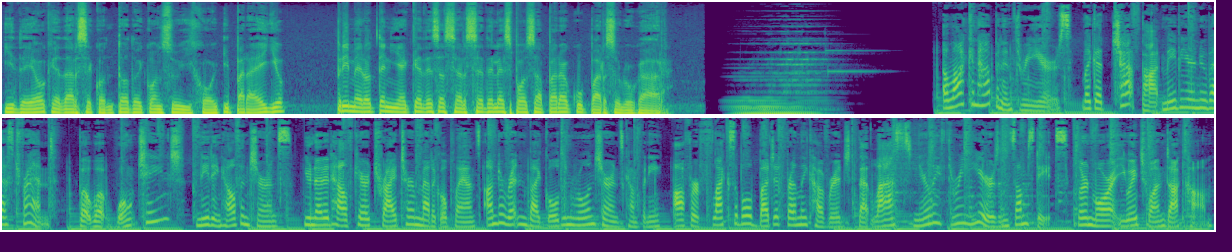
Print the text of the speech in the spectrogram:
ideó quedarse con todo y con su hijo, y para ello, primero tenía que deshacerse de la esposa para ocupar su lugar. A lot can happen in three years, like a chatbot may be your new best friend. But what won't change? Needing health insurance. United Healthcare Tri Term Medical Plans, underwritten by Golden Rule Insurance Company, offer flexible, budget friendly coverage that lasts nearly three years in some states. Learn more at uh1.com.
